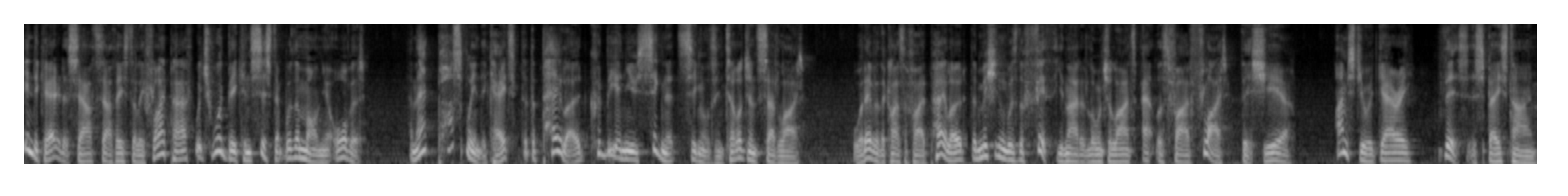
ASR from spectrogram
indicated a south-southeasterly flight path which would be consistent with the Molniya orbit. And that possibly indicates that the payload could be a new SIGINT signals intelligence satellite. Whatever the classified payload, the mission was the fifth United Launch Alliance Atlas V flight this year. I'm Stuart Gary. This is Space Time.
